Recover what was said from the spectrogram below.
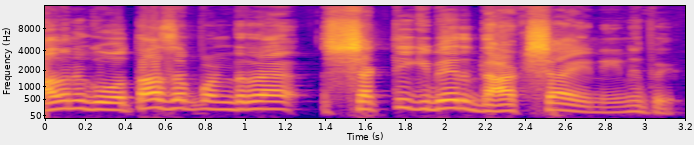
அவனுக்கு ஒத்தாசை பண்ணுற சக்திக்கு பேர் தாக்ஷாயணின்னு பேர்.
